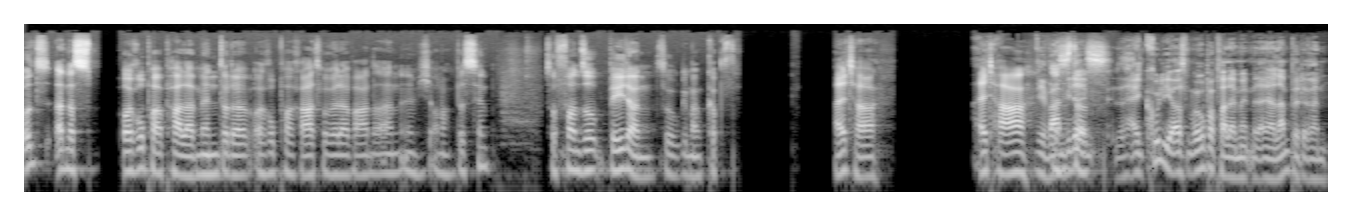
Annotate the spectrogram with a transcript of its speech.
und an das Europaparlament oder Europarat, wo wir da waren, da nämlich auch noch ein bisschen. So von so Bildern, so in meinem Kopf. Alter. Alter. Wir waren wieder das? ein Kuli aus dem Europaparlament mit einer Lampe dran.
